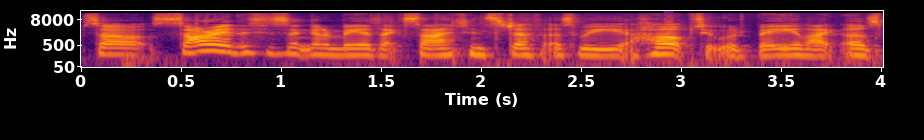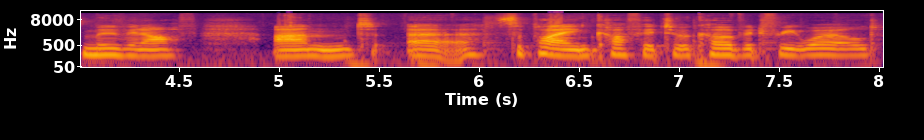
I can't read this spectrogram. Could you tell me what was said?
So sorry this isn't going to be as exciting stuff as we hoped it would be, like us moving off and uh, supplying coffee to a COVID-free world.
